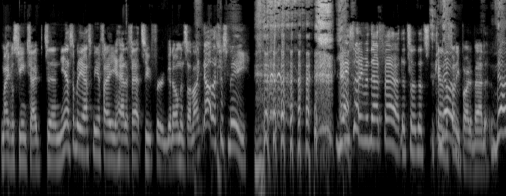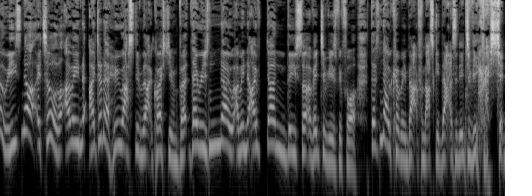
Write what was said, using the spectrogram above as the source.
Michael Sheen chimes in, "Yeah, somebody asked me if I had a fat suit for Good Omens." I'm like, "No, that's just me." yeah, and he's not even that fat. That's a, that's kind of no, the funny part about it. No, he's not at all. I mean, I don't know who asked him that question, but there is no. I mean, I've done these sort of interviews before. There's no coming back from asking that as an interview question.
